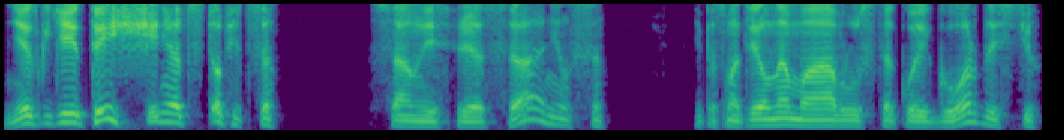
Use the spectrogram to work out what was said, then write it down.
несколько тысячи не отступится. Сам весь приосанился и посмотрел на Мавру с такой гордостью,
